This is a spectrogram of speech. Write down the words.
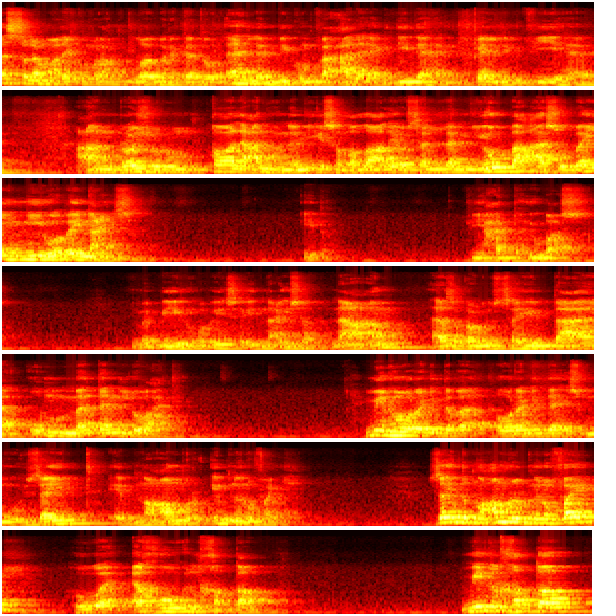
السلام عليكم ورحمة الله وبركاته أهلا بكم في حلقة جديدة هنتكلم فيها عن رجل قال عنه النبي صلى الله عليه وسلم يبعث بيني وبين عيسى إيه ده؟ في حد هيبعث ما بينه وبين سيدنا عيسى؟ نعم هذا الرجل سيدعى أمة لوحده مين هو الراجل ده بقى؟ هو الراجل ده اسمه زيد بن عمرو بن نفيل زيد بن عمرو بن نفيل هو أخو الخطاب مين الخطاب؟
